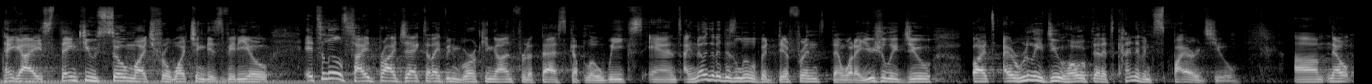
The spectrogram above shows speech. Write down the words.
Hey guys, thank you so much for watching this video. It's a little side project that I've been working on for the past couple of weeks, and I know that it is a little bit different than what I usually do, but I really do hope that it's kind of inspired you. Um, now,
